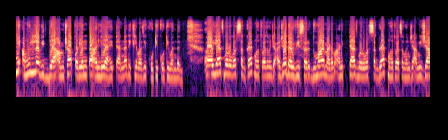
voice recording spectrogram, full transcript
ही अमूल्य विद्या आमच्यापर्यंत आणली आहे त्यांना देखील माझे कोटी कोटी वंदन याचबरोबर सगळ्यात महत्वाचं म्हणजे अजय दळवी सर धुमाळ मॅडम आणि त्याचबरोबर सगळ्यात महत्वाचं म्हणजे आम्ही ज्या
